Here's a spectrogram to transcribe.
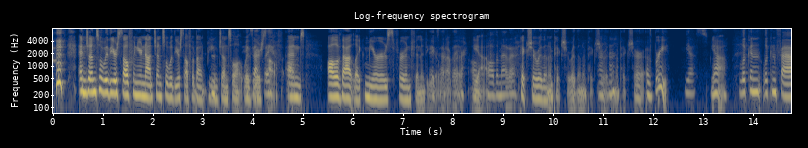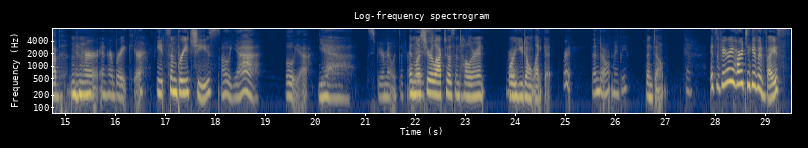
and gentle with yourself when you're not gentle with yourself about being gentle with Exactly. yourself. All- And all of that like mirrors for infinity Exactly. or whatever. All, yeah. All the meta. picture within a picture within a picture within a picture of Brie. Yes. Yeah. Looking looking fab in Mhm. her in her break here. Eat some Brie cheese. Oh yeah. Oh yeah. Yeah. Experiment with different. Unless ways. you're lactose intolerant or you don't like it, right, then don't maybe. then don't. Yeah. It's very hard to give advice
